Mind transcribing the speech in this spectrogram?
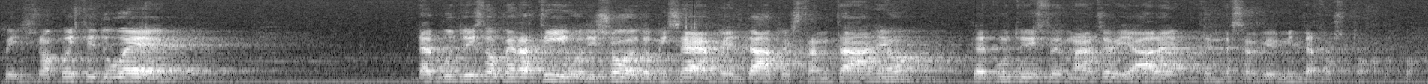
quindi sono questi due dal punto di vista operativo di solito mi serve il dato istantaneo dal punto di vista manageriale tende a servirmi il dato storico.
